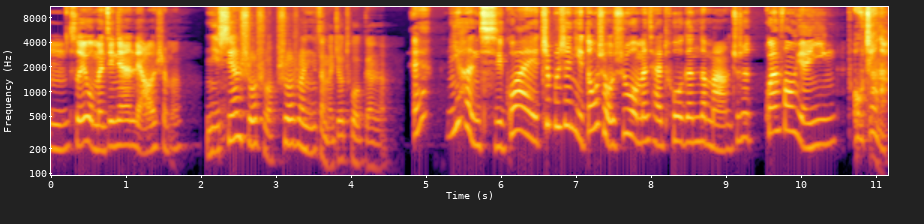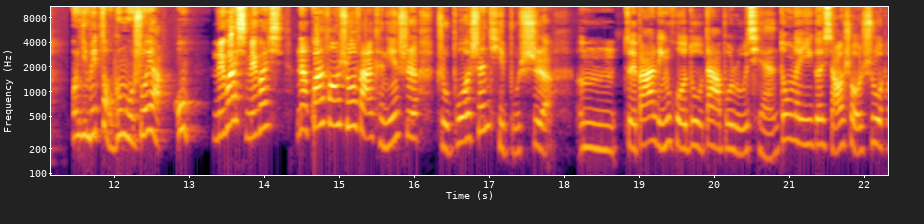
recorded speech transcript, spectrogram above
嗯，所以我们今天聊什么？你先说说，说说你怎么就拖更了？哎，你很奇怪，这不是你动手术我们才拖更的吗？就是官方原因哦，这样的哦，你没早跟我说呀，哦。没关系，没关系。那官方说法肯定是主播身体不适，嗯，嘴巴灵活度大不如前，动了一个小手术，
